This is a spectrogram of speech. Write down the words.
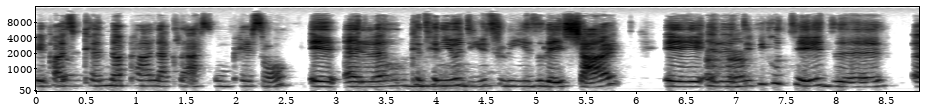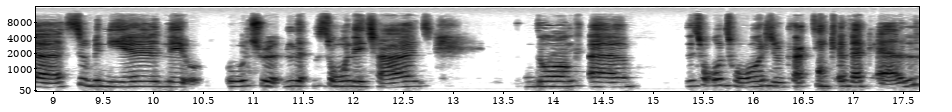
Et parce qu'elle n'a pas la classe en personne, et elle oh, continue d'utiliser les chartes et elle a uh-huh. difficulté de euh, souvenir les autres sont les charts. Donc, euh, de temps en temps, je pratique avec elle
